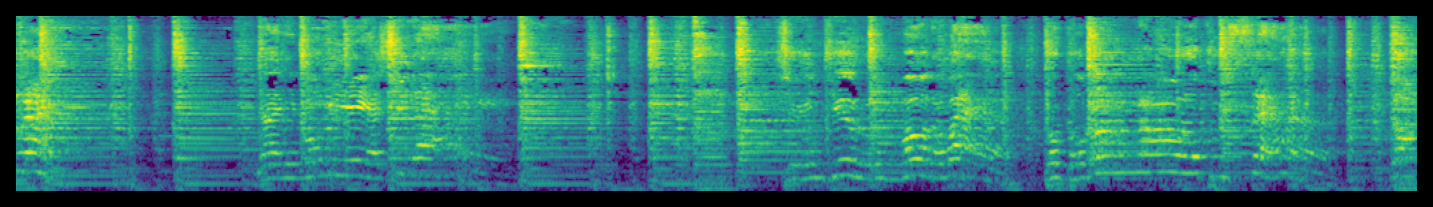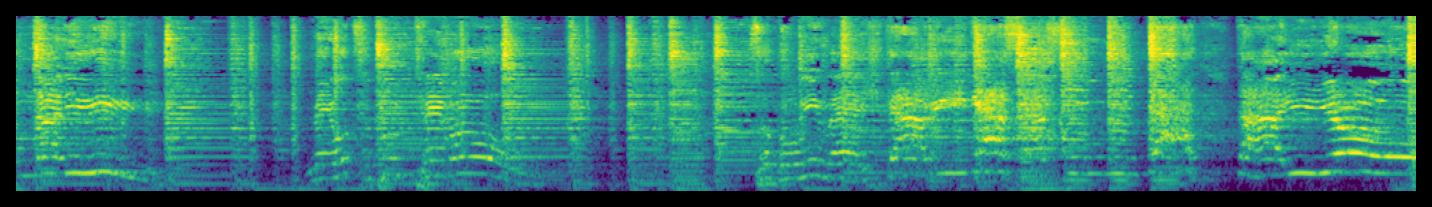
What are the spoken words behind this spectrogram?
は何も見えやしない。信じるものは心の奥さどんなに目をつぶってもそこには光が差すんだ。太陽。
